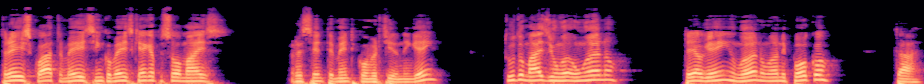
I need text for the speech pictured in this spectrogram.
Três, quatro meses, cinco meses. Quem é, que é a pessoa mais recentemente convertida? Ninguém? Tudo mais de um, um ano? Tem alguém? Um ano, um ano e pouco? Tá.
